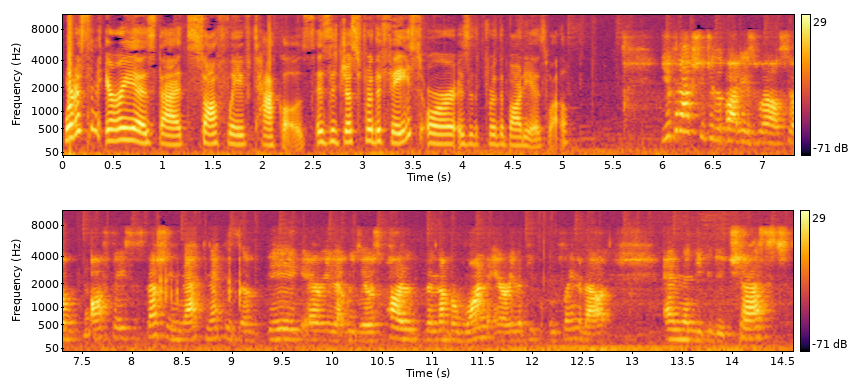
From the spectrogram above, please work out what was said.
what are some areas that Sofwave tackles? Is it just for the face, or is it for the body as well? You can actually do the body as well. So off face, especially neck. Neck is a big area that we do. It's probably the number one area that people complain about. And then you can do chest,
